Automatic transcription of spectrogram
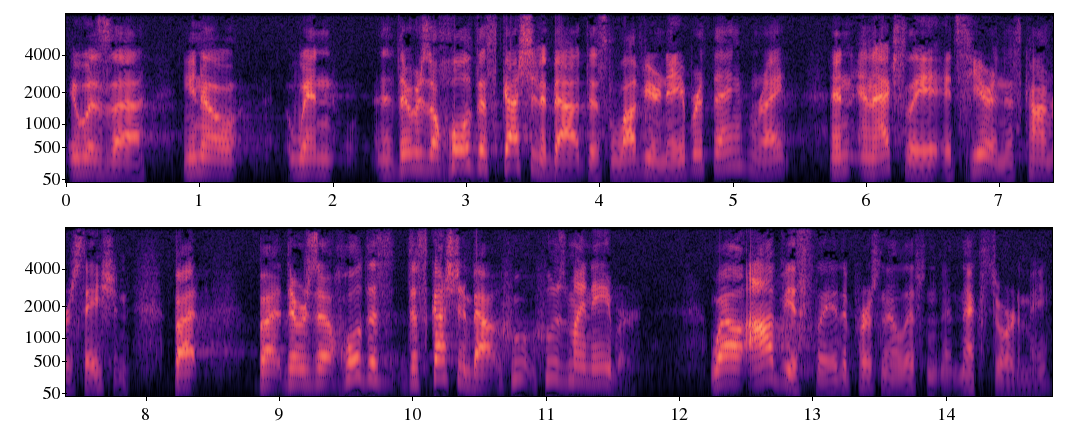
It was, a, you know, when there was a whole discussion about this love your neighbor thing, right? And, and actually, it's here in this conversation. But, but there was a whole dis- discussion about who, who's my neighbor. Well, obviously, the person that lives next door to me.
